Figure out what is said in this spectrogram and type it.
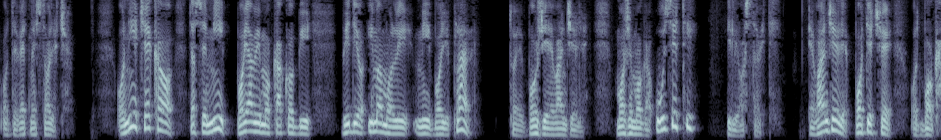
od 19 stoljeća. On nije čekao da se mi pojavimo kako bi vidio imamo li mi bolji plan. To je Božje evanđelje. Možemo ga uzeti ili ostaviti. Evanđelje potječe od Boga.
